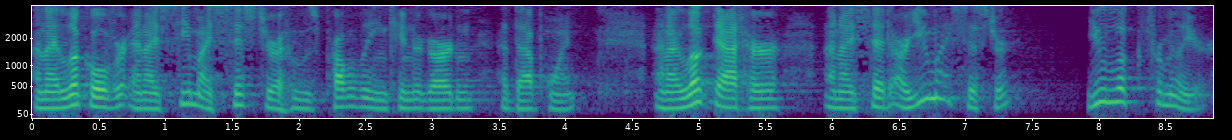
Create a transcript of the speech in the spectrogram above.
and I look over and I see my sister, who's probably in kindergarten at that point. and I looked at her and I said, Are you my sister? You look familiar.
